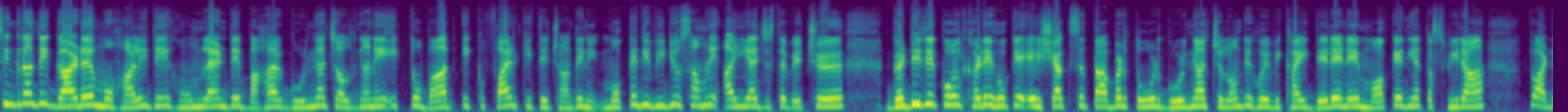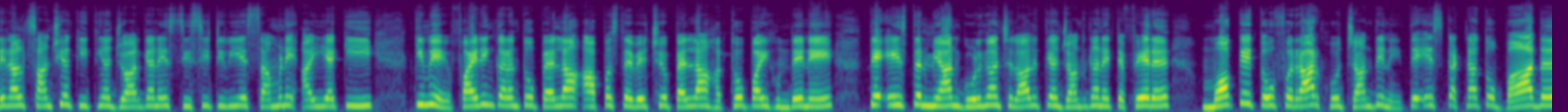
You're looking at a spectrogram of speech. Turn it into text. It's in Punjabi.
ਸਿੰਗਰਾਂ ਦੇ ਗੜ ਮੋਹਾਲੀ ਦੇ ਹੋਮਲੈਂਡ ਦੇ ਬਾਹਰ ਗੋਲੀਆਂ ਚੱਲਦੀਆਂ ਨੇ। ਇੱਕ ਤੋਂ ਬਾਅਦ ਇੱਕ ਫਾਇਰ ਕੀਤੇ ਜਾਂਦੇ ਨੇ। ਮੌਕੇ ਦੀ ਵੀਡੀਓ ਸਾਹਮਣੇ ਆਈ ਹੈ, ਜਿਸ ਦੇ ਵਿੱਚ ਗੱਡੀ ਦੇ ਕੋਲ ਖੜੇ ਹੋ ਕੇ ਇਹ ਸ਼ਖਸ ਤਾਬੜ ਤੋੜ ਗੋਲੀਆਂ ਚਲਾਉਂਦੇ ਹੋਏ ਵਿਖਾਈ ਦੇ ਰਹੇ ਨੇ। ਮੌਕੇ ਦੀਆਂ ਤਸਵੀਰਾਂ ਤੁਹਾਡੇ ਨਾਲ ਸਾਂਝੀਆਂ ਕੀਤੀਆਂ ਜਾ ਰਹੀਆਂ ਨੇ। ਸੀਸੀਟੀਵੀ ਇਹ ਸਾਹਮਣੇ ਆਈ ਹੈ ਕਿ ਕਿਵੇਂ ਫਾਇਰਿੰਗ ਕਰਨ ਤੋਂ ਪਹਿਲਾਂ ਆਪਸ ਦੇ ਵਿੱਚ ਪਹਿਲਾਂ ਹੱਥੋਂ ਪਾਈ ਹੁੰਦੇ ਨੇ ਤੇ ਇਸ ਦਰਮਿਆਨ ਗੋਲੀਆਂ ਚਲਾ ਦਿੱਤੀਆਂ ਜਾਂਦੀਆਂ ਨੇ ਤੇ ਫਿਰ ਮੌਕੇ ਤੋਂ ਫਰਾਰ ਹੋ ਜਾਂਦੇ ਨੇ ਤੇ ਇਸ ਘਟਨਾ ਤੋਂ ਬਾਅਦ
